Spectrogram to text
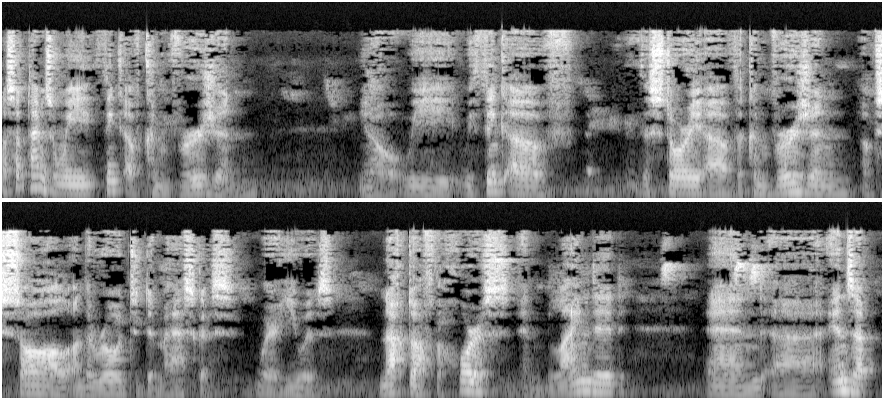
Now, sometimes when we think of conversion, you know, we, we think of the story of the conversion of Saul on the road to Damascus, where he was knocked off the horse and blinded and uh, ends up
